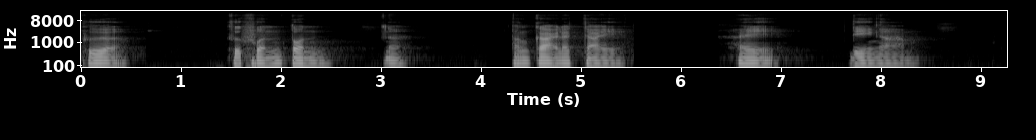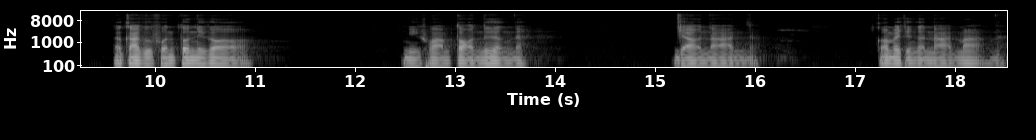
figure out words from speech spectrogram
เพื่อฝึกฝนตนนะ ทั้งกายและใจ ให้ดีงามและการฝึกฝนตนนี้ก็มีความต่อเนื่องนะ ยาวนานนะก็ไม่ถึงกันนานมากนะ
